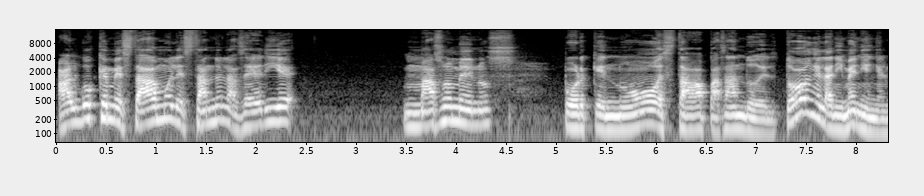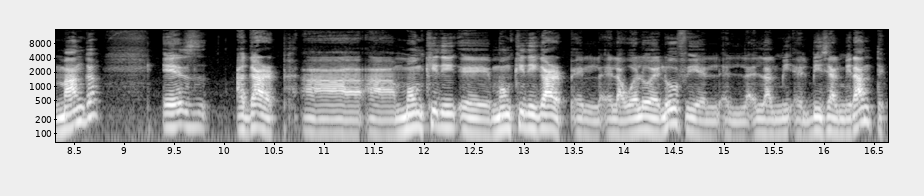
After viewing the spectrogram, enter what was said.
Algo que me estaba molestando en la serie, más o menos, porque no estaba pasando del todo en el anime ni en el manga, es a Garp, a, Monkey, D, eh, Monkey D. Garp, el, abuelo de Luffy, el, el, vicealmirante.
